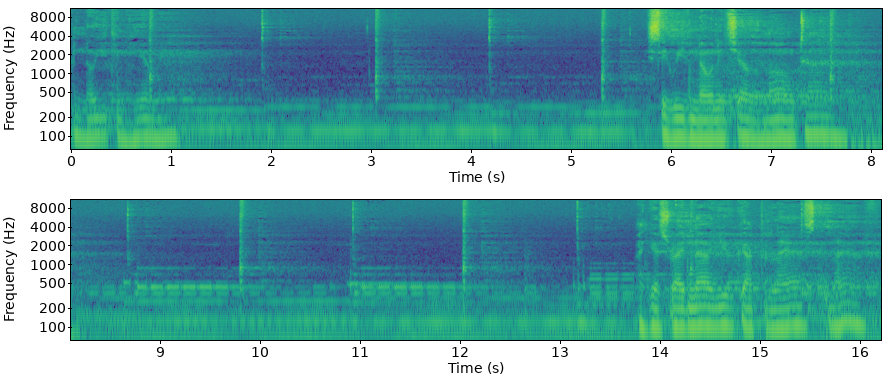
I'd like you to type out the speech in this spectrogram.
I know you can hear me. See, we've known each other a long time. I guess right now you've got the last laugh.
